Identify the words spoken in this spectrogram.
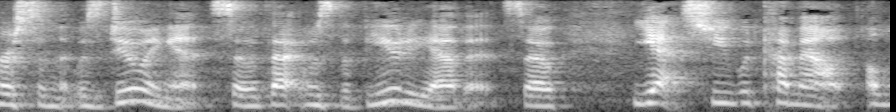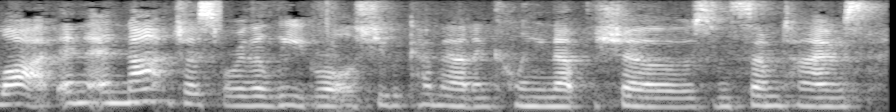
person that was doing it. So that was the beauty of it. So yes, she would come out a lot, and and not just for the lead role. She would come out and clean up the shows, and sometimes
